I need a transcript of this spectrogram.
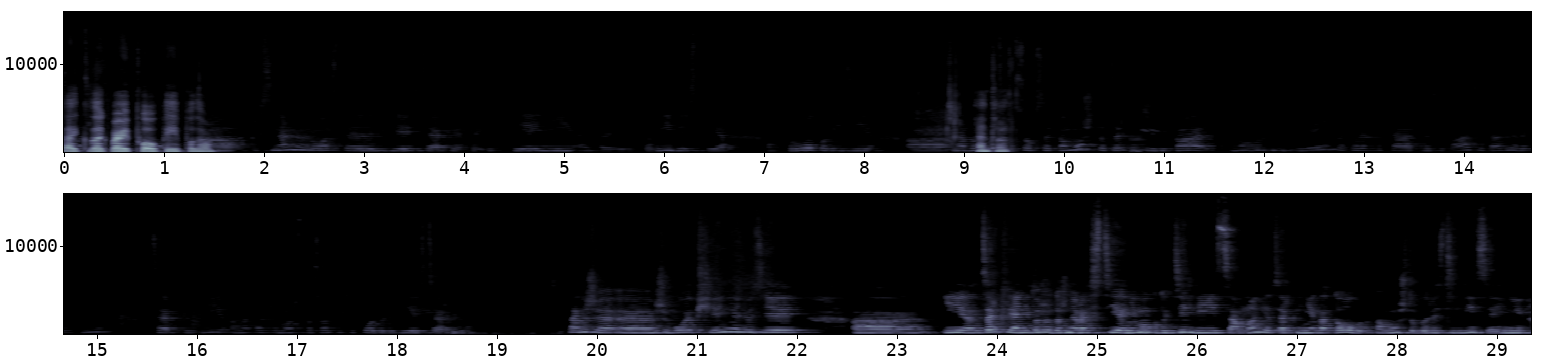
like, like very poor people or способствует тому, что церковь привлекает новых людей, которые хотят развиваться и также расти в церкви, и она также может способствовать уходу людей из церкви. Также э, живое общение людей, а, и церкви, они тоже должны расти, они могут делиться, а многие церкви не готовы к тому, чтобы разделиться, и они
